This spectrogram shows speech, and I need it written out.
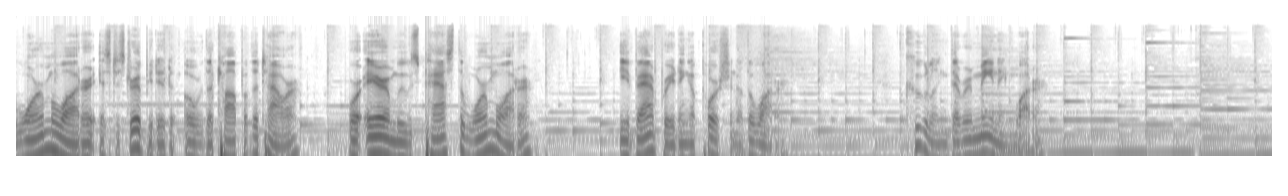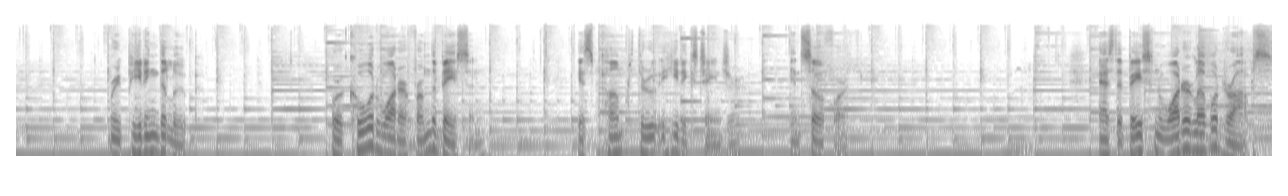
Warm water is distributed over the top of the tower, where air moves past the warm water, evaporating a portion of the water, cooling the remaining water. Repeating the loop, where cooled water from the basin is pumped through a heat exchanger, and so forth. As the basin water level drops,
